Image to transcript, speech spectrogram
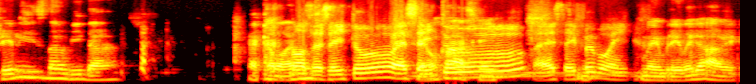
Feliz Navidad. Aquela Nossa, essa aí tu. Essa aí é tu. essa aí foi boa, hein? Lembrei legal, hein?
